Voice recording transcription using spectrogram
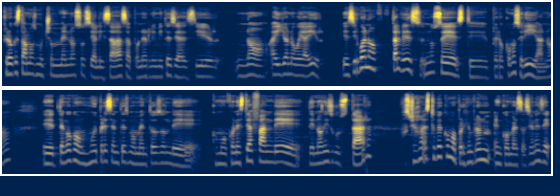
creo que estamos mucho menos socializadas a poner límites y a decir, no, ahí yo no voy a ir. Y decir, bueno, tal vez, no sé, este, pero ¿cómo sería, no? Eh, tengo como muy presentes momentos donde, como con este afán de, de no disgustar, pues yo estuve como, por ejemplo, en, en, conversaciones de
